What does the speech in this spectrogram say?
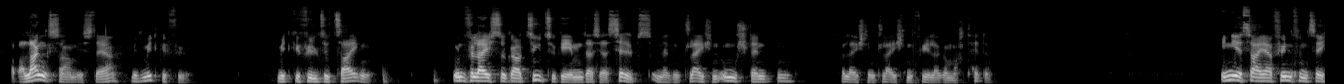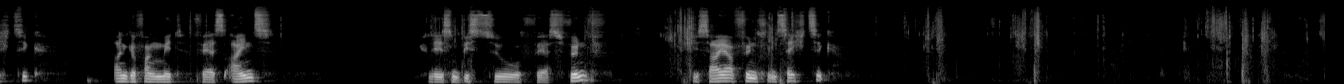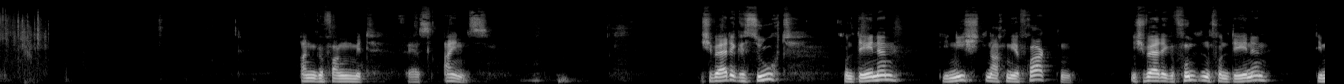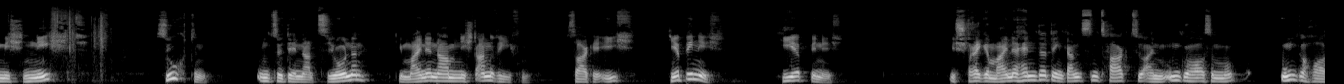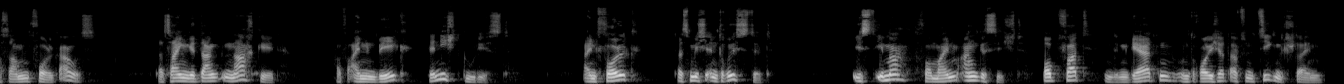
Aber langsam ist er mit Mitgefühl. Mitgefühl zu zeigen und vielleicht sogar zuzugeben, dass er selbst unter den gleichen Umständen vielleicht den gleichen Fehler gemacht hätte. In Jesaja 65, angefangen mit Vers 1, wir lesen bis zu Vers 5, Jesaja 65. Angefangen mit Vers 1. Ich werde gesucht von denen, die nicht nach mir fragten. Ich werde gefunden von denen, die mich nicht suchten. Und zu den Nationen, die meinen Namen nicht anriefen, sage ich, hier bin ich, hier bin ich. Ich strecke meine Hände den ganzen Tag zu einem ungehorsamen, ungehorsamen Volk aus, das seinen Gedanken nachgeht, auf einen Weg, der nicht gut ist. Ein Volk, das mich entrüstet, ist immer vor meinem Angesicht opfert in den Gärten und räuchert auf den Ziegensteinen.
